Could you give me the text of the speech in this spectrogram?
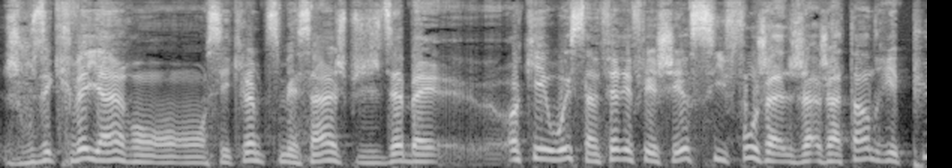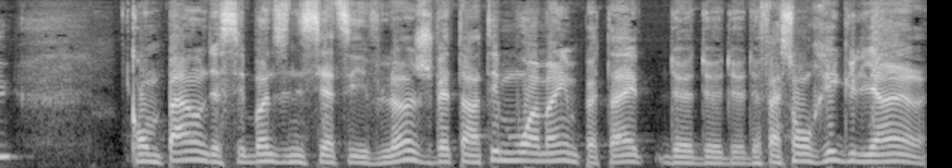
Je vous écrivais hier, on, s'est écrit un petit message, puis je disais, ben, ok, oui, ça me fait réfléchir. S'il faut, j'attendrai plus qu'on me parle de ces bonnes initiatives-là. Je vais tenter moi-même peut-être de, de, de, de, façon régulière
